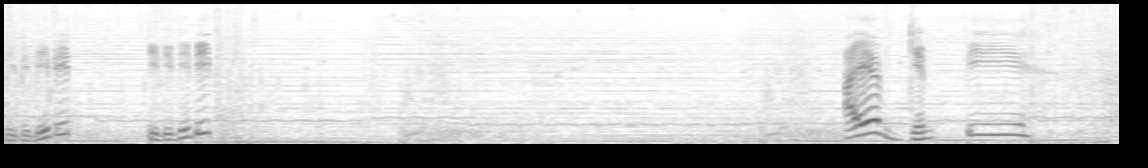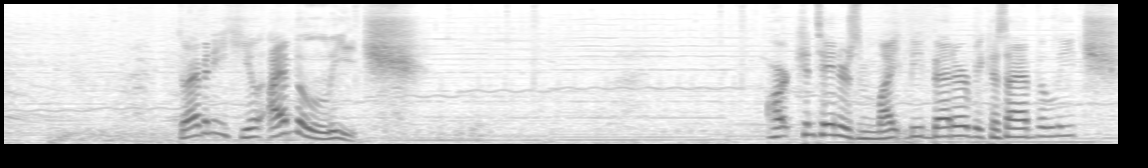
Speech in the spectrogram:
Beep beep beep beep beep beep beep beep. I have Gimpy. Do I have any heal? I have the leech. Heart containers might be better because I have the leech.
